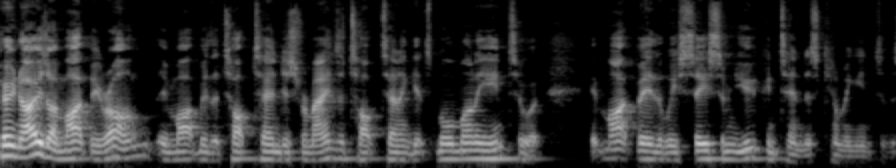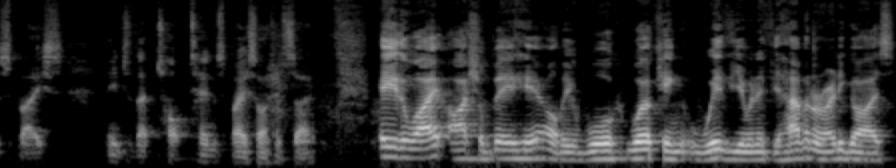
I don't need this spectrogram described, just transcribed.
Who knows? I might be wrong. It might be the top 10 just remains a top 10 and gets more money into it. It might be that we see some new contenders coming into the space, into that top 10 space, I should say. Either way, I shall be here. I'll be working with you. And if you haven't already, guys,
